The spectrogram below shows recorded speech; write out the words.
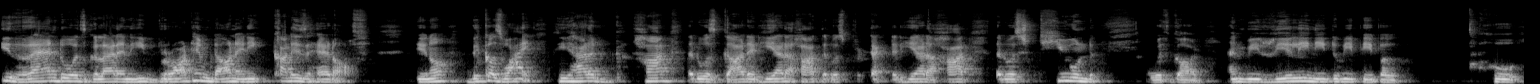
he ran towards Goliath and he brought him down and he cut his head off. You know, because why? He had a heart that was guarded. He had a heart that was protected. He had a heart that was tuned with God. And we really need to be people who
